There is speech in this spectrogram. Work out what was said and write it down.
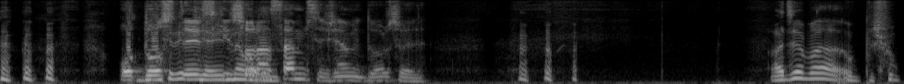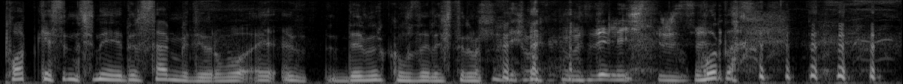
O Dostoyevski'yi soran sen misin Şamil? Doğru söyle. Acaba şu podcast'in içine yedirsem mi diyorum o e, e, Demir Kubuz eleştirme. Demir eleştirisi. Burada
